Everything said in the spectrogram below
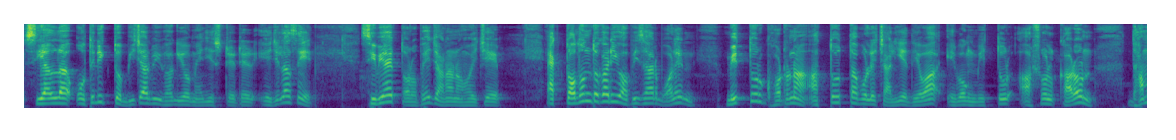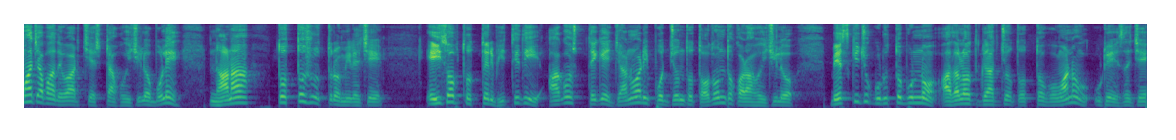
শিয়ালদা অতিরিক্ত বিচার বিভাগীয় ম্যাজিস্ট্রেটের এজলাসে সিবিআইয়ের তরফে জানানো হয়েছে। এক তদন্তকারী অফিসার বলেন, মৃত্যুর ঘটনা আত্মহত্যা বলে চালিয়ে দেওয়া এবং মৃত্যুর আসল কারণ ধামাচাপা দেওয়ার চেষ্টা হয়েছিল বলে নানা তথ্যসূত্র মিলেছে। এইসব তথ্যের ভিত্তিতেই আগস্ট থেকে জানুয়ারি পর্যন্ত তদন্ত করা হয়েছিল। বেশ কিছু গুরুত্বপূর্ণ আদালত গ্রাহ্য তথ্য প্রমাণও উঠে এসেছে।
